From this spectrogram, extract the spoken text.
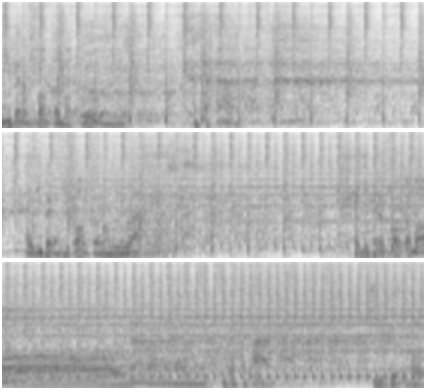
And you better fuck them good. and you better fuck them right. And you better fuck all night. Do you feel the?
